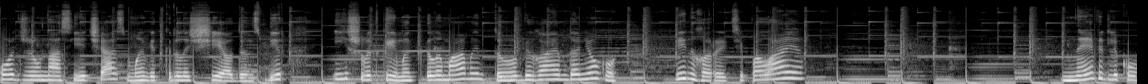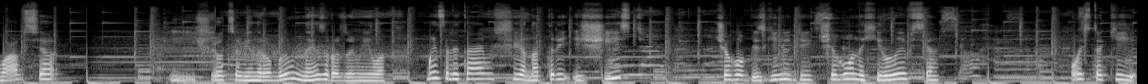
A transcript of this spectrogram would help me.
Отже, у нас є час, ми відкрили ще один збір і швидкими килимами добігаємо до нього. Він горить і палає. Не відлікувався. І що це він робив, не зрозуміло. Ми залітаємо ще на 3,6, чого без гільдії, чого не хилився. Ось такий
